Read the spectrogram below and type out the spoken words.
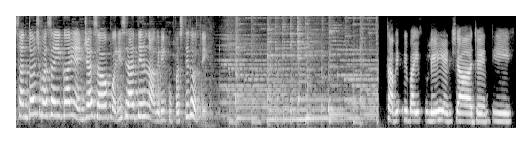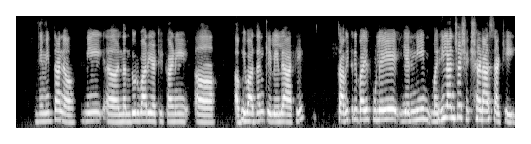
संतोष वसईकर यांच्यासह परिसरातील नागरिक उपस्थित होते. सावित्रीबाई फुले यांच्या जयंती निमित्तानं मी नंदुरबार या ठिकाणी अभिवादन केलेलं आहे. सावित्रीबाई फुले यांनी महिलांच्या शिक्षणासाठी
